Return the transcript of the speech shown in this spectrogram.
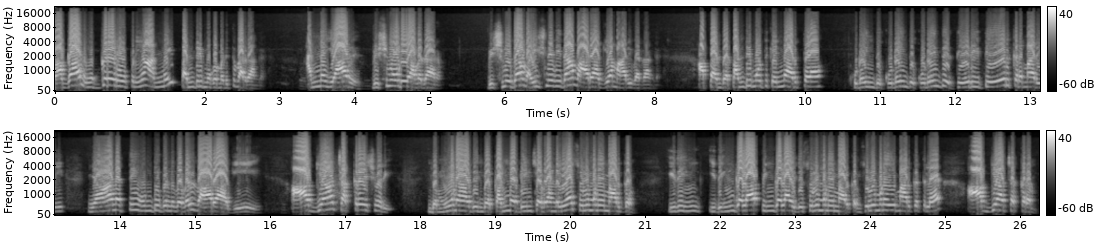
மகா உக்ர ரூபிணியா அன்னை பன்றி முகம் எடுத்து வர்றாங்க. அன்னை யாரு? விஷ்ணுடைய அவதாரம். விஷ்ணு தான் வைஷ்ணவி தான் வாராகியா மாறி வர்றாங்க. அப்ப அந்த பன்றி முகத்துக்கு என்ன அர்த்தம்? குடைந்து குடைந்து குடைந்து தேடிட்டே இருக்கிற மாதிரி ஞானத்தை உண்டு பண்ணுபவள் வாராகி. ஆக்யா சக்கரேஸ்வரி. இந்த மூணாவது இந்த கண் அப்படின்னு சொல்றாங்க இல்லையா? சுழுமுனை மார்க்கம். இது இது இங்களா பிங்களா இது சுழுமுனை மார்க்கம். சுழுமுனை மார்க்கத்துல ஆக்யா சக்கரம்.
